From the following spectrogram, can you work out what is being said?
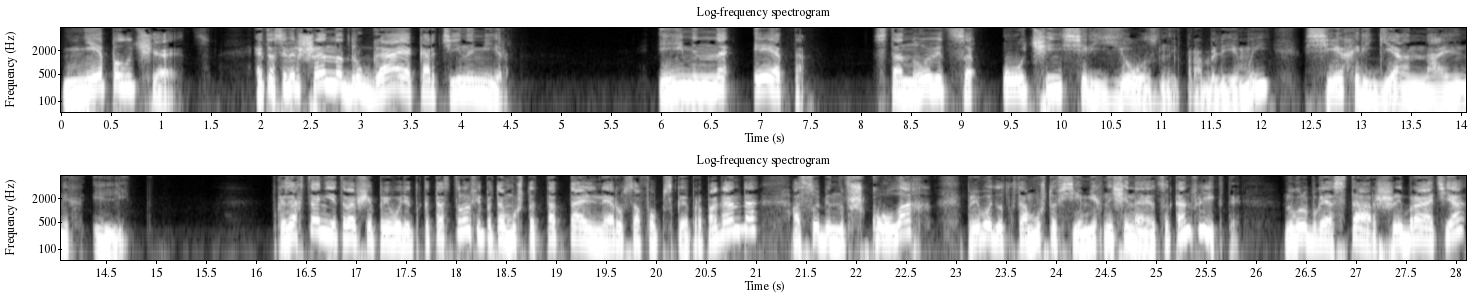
не получается. Это совершенно другая картина мира. И именно это становится очень серьезной проблемой всех региональных элит. В Казахстане это вообще приводит к катастрофе, потому что тотальная русофобская пропаганда, особенно в школах, приводит к тому, что в семьях начинаются конфликты ну, грубо говоря, старшие братья,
